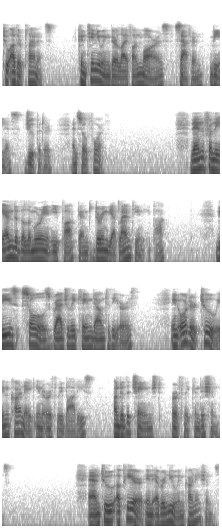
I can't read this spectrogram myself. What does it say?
to other planets, continuing their life on Mars, Saturn, Venus, Jupiter, and so forth. Then, from the end of the Lemurian epoch and during the Atlantean epoch, these souls gradually came down to the earth in order to incarnate in earthly bodies under the changed earthly conditions, and to appear in ever new incarnations.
